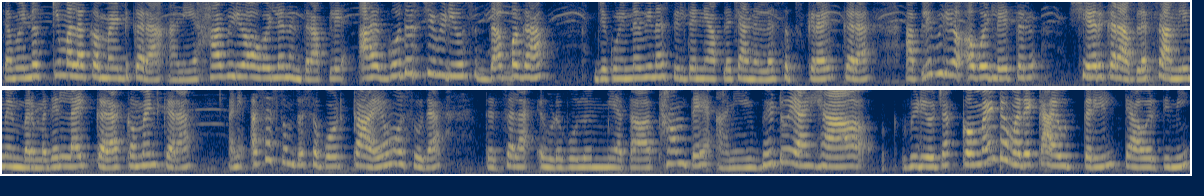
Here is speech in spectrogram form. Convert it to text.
त्यामुळे नक्की मला कमेंट करा. आणि हा व्हिडिओ आवडल्यानंतर आपले अगोदरचे व्हिडिओसुद्धा बघा. जे कोणी नवीन असतील त्यांनी आपल्या चॅनलला सबस्क्राईब करा. आपले व्हिडिओ आवडले तर शेअर करा आपल्या फॅमिली मेंबरमध्ये लाईक करा कमेंट करा. आणि असंच तुमचा सपोर्ट कायम असू द्या. तर चला एवढं बोलून मी आता थांबते आणि भेटूया ह्या व्हिडिओच्या कमेंटमध्ये काय उत्तर येईल त्यावरती मी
